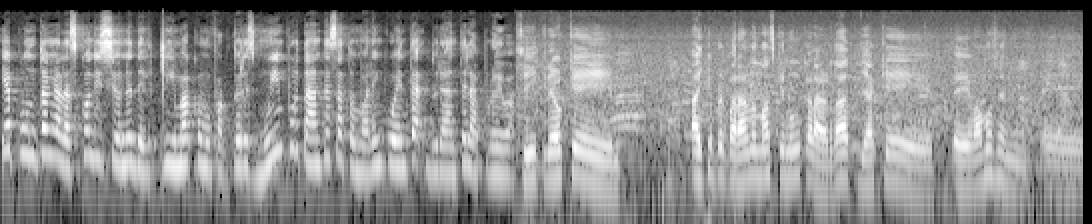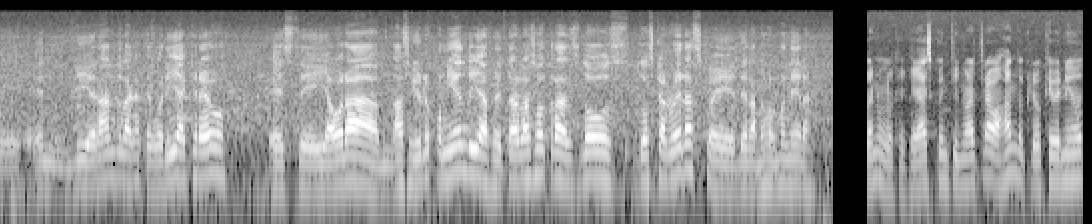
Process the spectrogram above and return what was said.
y apuntan a las condiciones del clima como factores muy importantes a tomar en cuenta durante la prueba. Sí, creo que hay que prepararnos más que nunca, la verdad, ya que eh, vamos eh, en, liderando la categoría, creo, este, y ahora a seguirle poniendo y a enfrentar las otras dos, dos carreras pues, de la mejor manera. Bueno, lo que queda es continuar trabajando, creo que he venido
